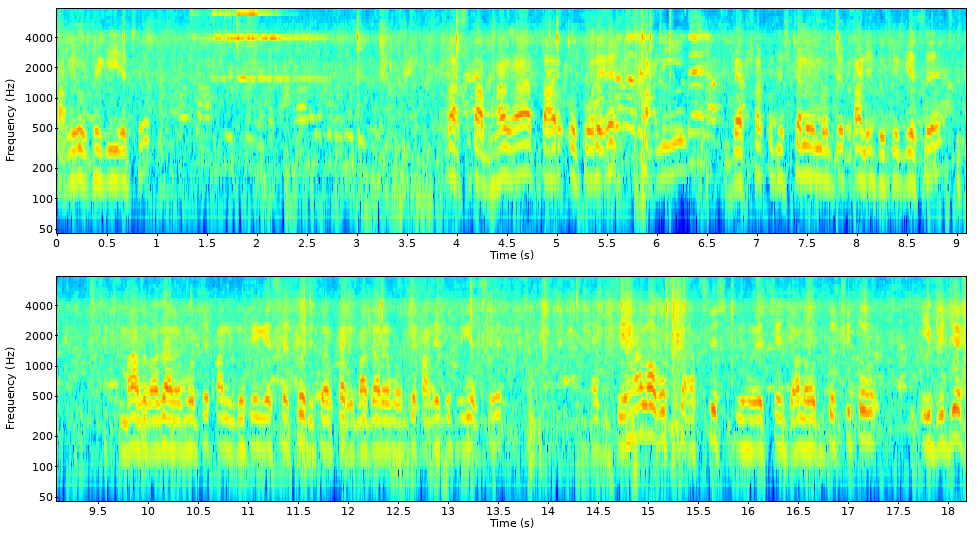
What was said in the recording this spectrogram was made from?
পানি উঠে গিয়েছে। রাস্তা ভাঙা, তার উপরে পানি, ব্যবসা প্রতিষ্ঠানের মধ্যে পানি ঢুকে গেছে। মাছ বাজারের মধ্যে পানি ঢুকে গেছে, তরি তরকারি বাজারের মধ্যে পানি ঢুকে গেছে। এক বেহাল অবস্থা সৃষ্টি হয়েছে জন অধ্যুষিত ইভিজেট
